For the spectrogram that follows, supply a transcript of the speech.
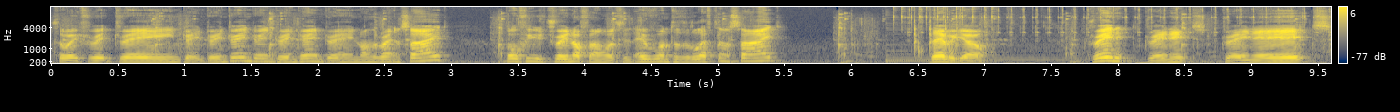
So wait for it. Drain, drain, drain, drain, drain, drain, drain, drain. On the right hand side. Both of you drain off and listen. Everyone to the left hand side. There we go. Drain it, drain it, drain it.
